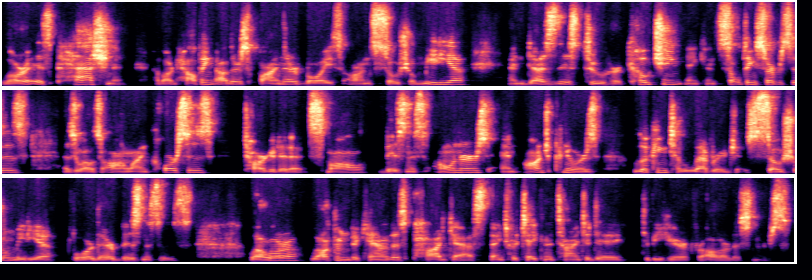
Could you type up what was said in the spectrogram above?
Laura is passionate about helping others find their voice on social media and does this through her coaching and consulting services, as well as online courses targeted at small business owners and entrepreneurs looking to leverage social media for their businesses. Well, Laura, welcome to Canada's podcast. Thanks for taking the time today to be here for all our listeners.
